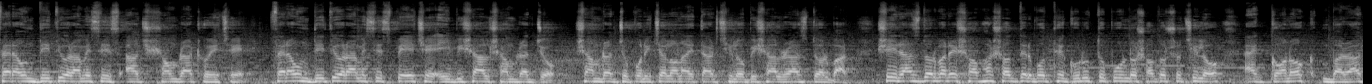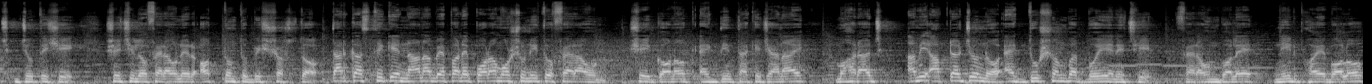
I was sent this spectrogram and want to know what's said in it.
ফেরাউন দ্বিতীয় রামেসিস আজ সম্রাট হয়েছে। ফেরাউন দ্বিতীয় রামেসিস পেয়েছে এই বিশাল সাম্রাজ্য। সাম্রাজ্য পরিচালনায় তার ছিল বিশাল রাজদরবার। সেই রাজদরবারের সভাসদদের মধ্যে গুরুত্বপূর্ণ সদস্য ছিল এক গণক বা রাজ জ্যোতিষী সে ছিল ফেরাউনের অত্যন্ত বিশ্বস্ত। তার কাছ থেকে নানা ব্যাপারে পরামর্শ নিত ফেরাউন। সেই গণক একদিন তাকে জানায় মহারাজ, আমি আপনার জন্য এক দুঃসংবাদ বয়ে এনেছি। ফেরাউন বলে, নির্ভয়ে বলো,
